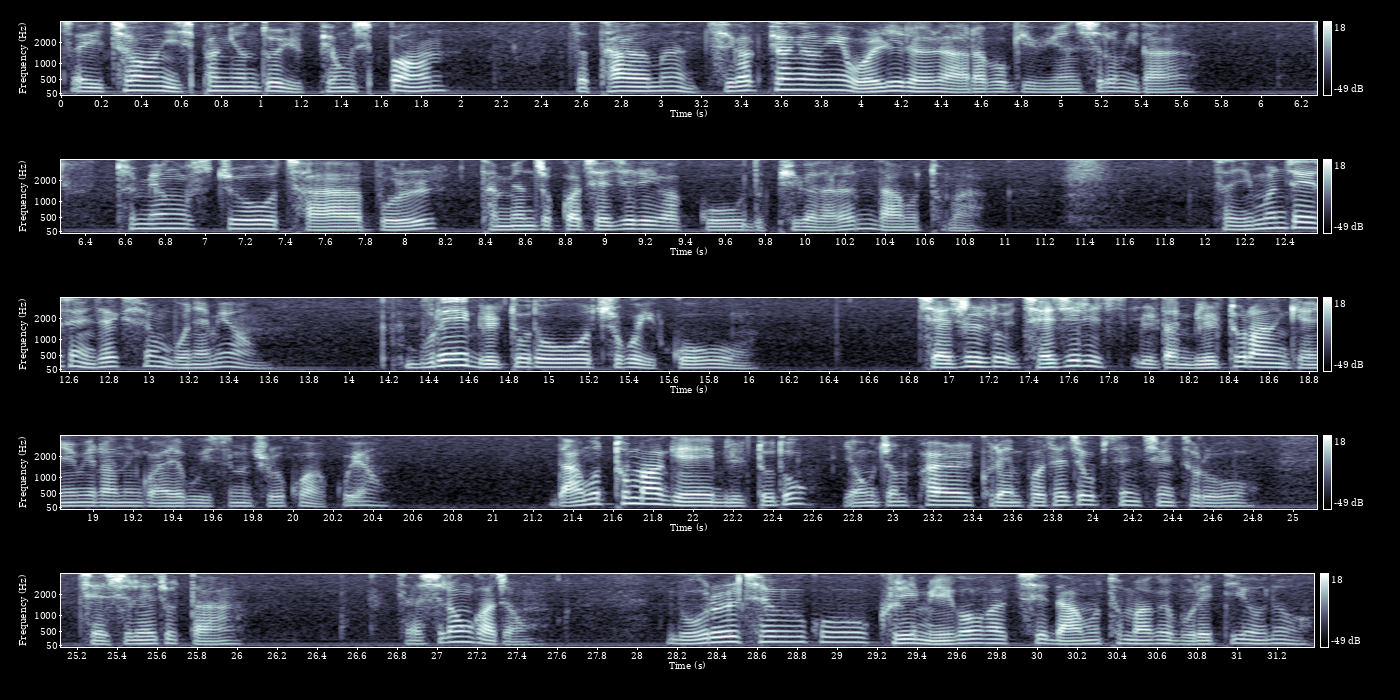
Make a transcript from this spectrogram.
자, 2020학년도 6평 10번. 자, 다음은 지각평형의 원리를 알아보기 위한 실험이다. 투명 수조, 자물, 단면적과 재질이 같고 높이가 다른 나무 토막. 자, 이 문제에서 이제 핵심은 뭐냐면 물의 밀도도 주고 있고 재질도 재질이 일단 밀도라는 개념이라는 거 알고 있으면 좋을 것 같고요. 나무 토막의 밀도도 0.8g 세제곱센티미터로 제시를 해줬다. 자, 실험 과정. 물을 채우고 그림 일과같이 나무 토막을 물에 띄운 후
